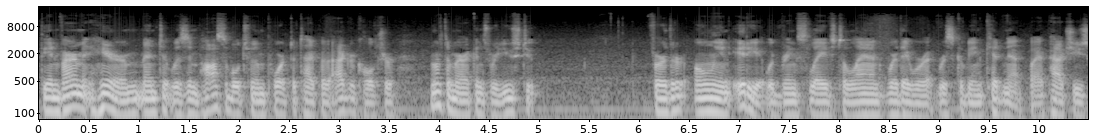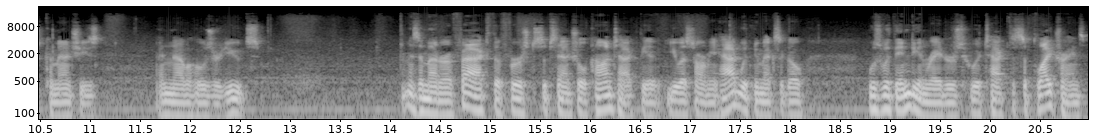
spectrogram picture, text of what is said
the environment here meant it was impossible to import the type of agriculture North Americans were used to. Further, only an idiot would bring slaves to land where they were at risk of being kidnapped by Apaches, Comanches, and Navajos or Utes. As a matter of fact, the first substantial contact the U.S. Army had with New Mexico was with Indian raiders who attacked the supply trains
